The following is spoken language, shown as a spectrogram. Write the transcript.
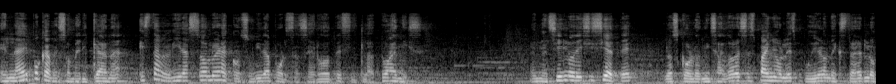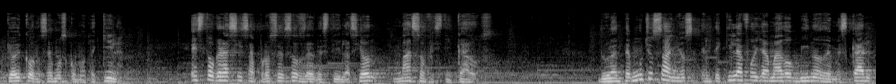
En la época mesoamericana, esta bebida solo era consumida por sacerdotes y tlatoanis, en el siglo XVII, los colonizadores españoles pudieron extraer lo que hoy conocemos como tequila. Esto gracias a procesos de destilación más sofisticados. Durante muchos años, el tequila fue llamado vino de mezcal,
